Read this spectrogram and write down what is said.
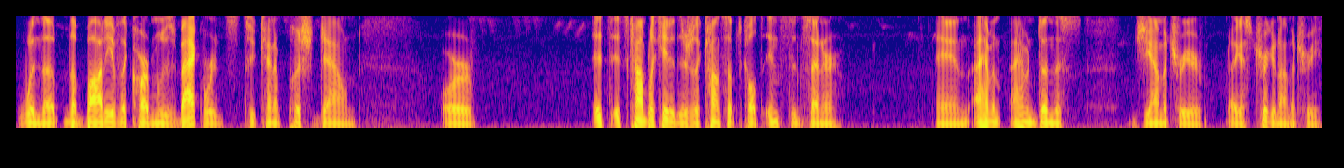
when the the body of the car moves backwards to kind of push down or it's it's complicated there's a concept called instant center and i haven't i haven't done this geometry or i guess trigonometry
